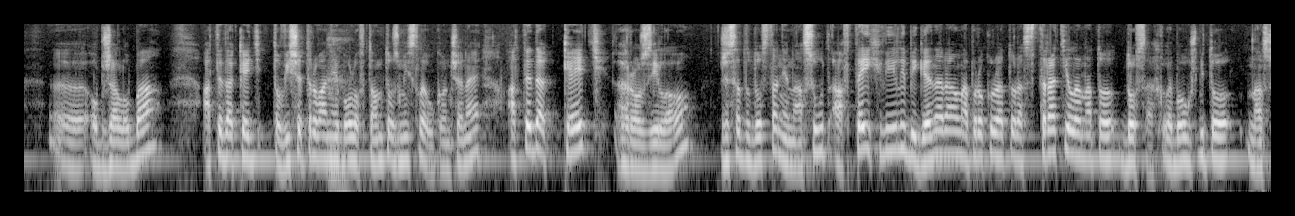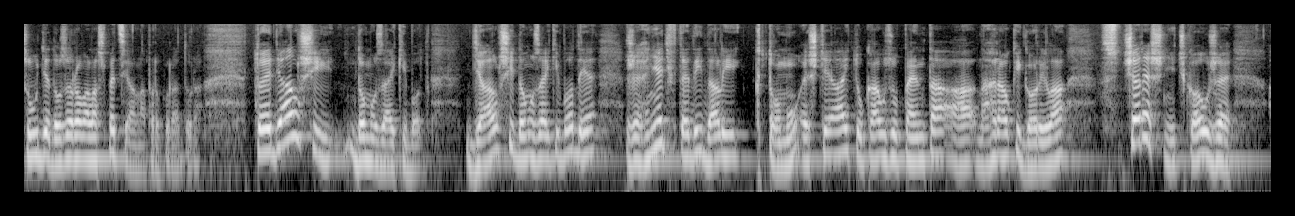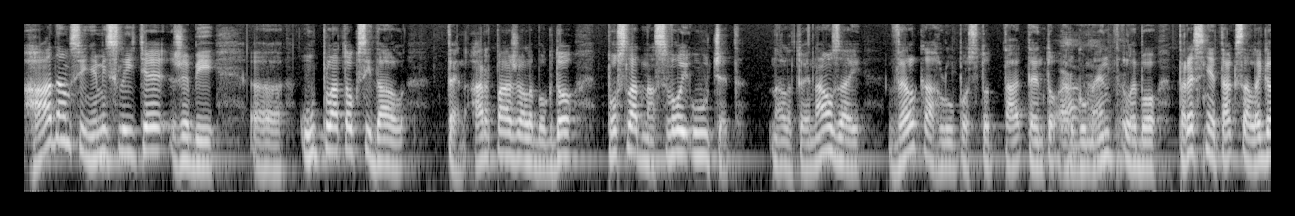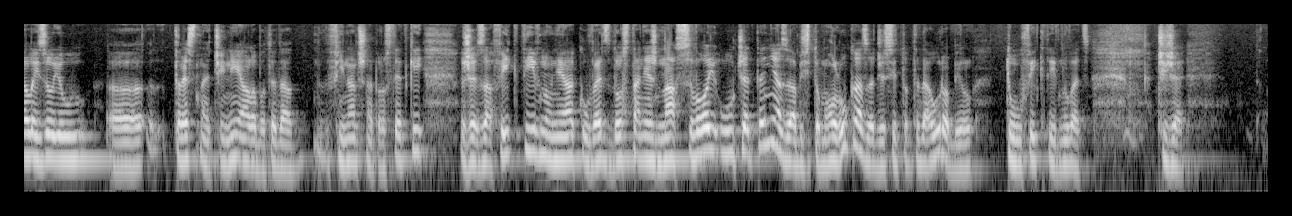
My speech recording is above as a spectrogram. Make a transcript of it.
obžaloba a teda keď to vyšetrovanie bolo v tomto zmysle ukončené a teda keď hrozilo, že sa to dostane na súd a v tej chvíli by generálna prokuratúra stratila na to dosah, lebo už by to na súde dozorovala špeciálna prokuratúra. To je ďalší domozajky bod. Ďalší domozajky bod je, že hneď vtedy dali k tomu ešte aj tú kauzu Penta a nahrávky Gorila s čerešničkou, že hádam si nemyslíte, že by e, úplatok si dal ten Arpáž alebo kto poslať na svoj účet. No ale to je naozaj veľká hlúposť to, tá, tento Aha. argument, lebo presne tak sa legalizujú e, trestné činy, alebo teda finančné prostriedky, že za fiktívnu nejakú vec dostaneš na svoj účet peniaze, aby si to mohol ukázať, že si to teda urobil, tú fiktívnu vec. Čiže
